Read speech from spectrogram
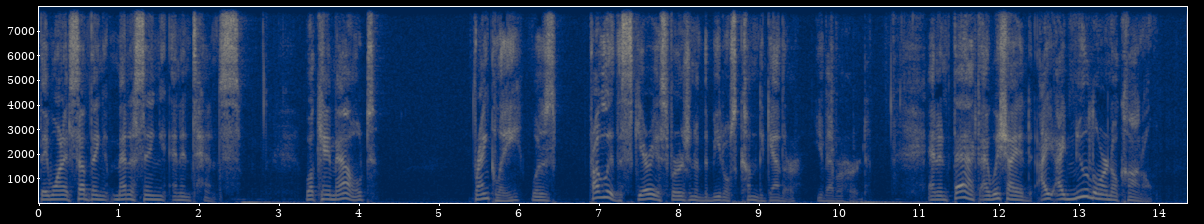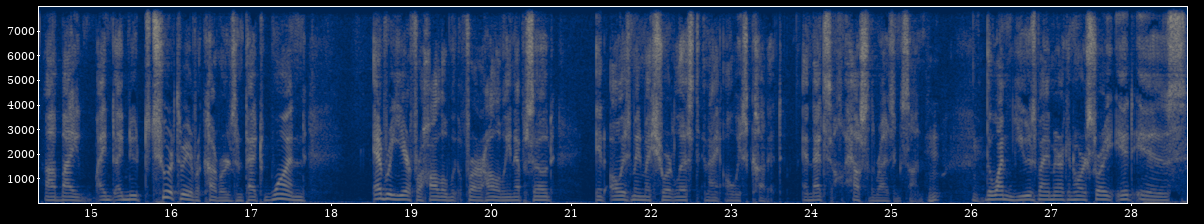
They wanted something menacing and intense. What came out frankly, was probably the scariest version of the Beatles come together you've ever heard. And in fact, I wish I had. I, I knew Lauren O'Connell uh, by. I, I knew two or three of her covers. In fact, one every year for Halloween for our Halloween episode. It always made my short list, and I always cut it. And that's House of the Rising Sun, the one used by American Horror Story. It is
